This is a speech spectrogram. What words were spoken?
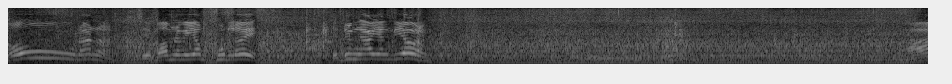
โอ้นั่นน่ะเสียบอมเลยไม่ยอมขุดเลย จะดึงเอาอย่างเดียว อา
